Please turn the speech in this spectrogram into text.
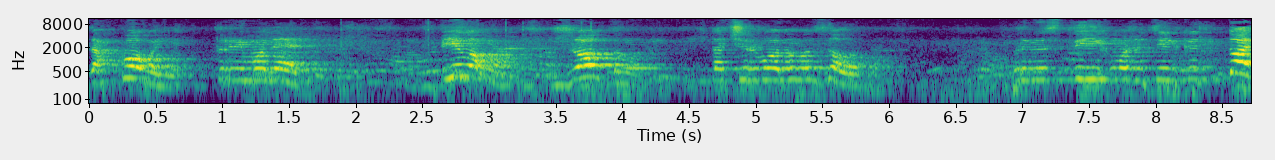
заховає три монети білого, жовтого та червоного золота. Принести їх може тільки той,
